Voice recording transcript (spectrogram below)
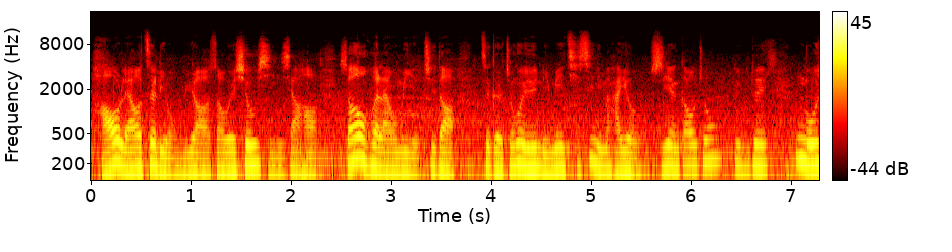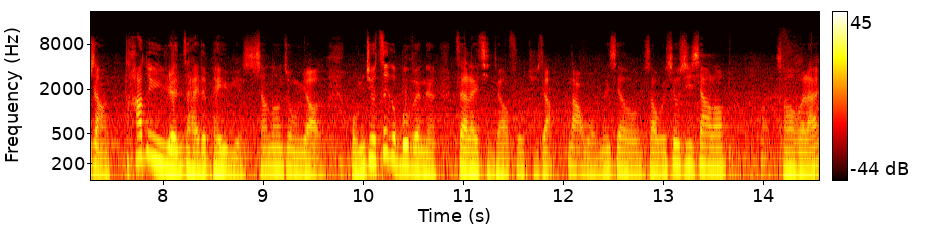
好，聊到这里，我们又要稍微休息一下哈。稍后回来，我们也知道这个中国园里面，其实你们还有实验高中，对不对？那么我想，它对于人才的培育也是相当重要的。我们就这个部分呢，再来请教副局长。那我们就稍微休息一下喽。好，稍后回来。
